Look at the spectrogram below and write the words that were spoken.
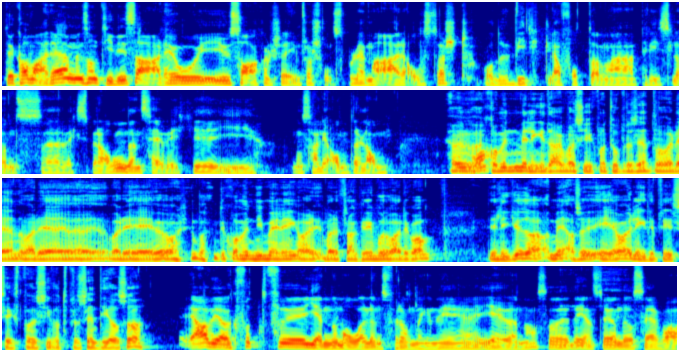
Det kan være, men samtidig så er det jo i USA kanskje inflasjonsproblemet er aller størst. Og du virkelig har fått denne pris-lønnsvekstspiralen. Den ser vi ikke i noen særlig andre land. Ja, det kom en melding i dag, var 7,2 Hva var det? Var det, var det EU? Var det, kom en ny melding. Var det, var det Frankrike? Hvor var det kom? Det ligger da, med, altså EU har ligget i prisvekst på 7-8 de også. Ja, Vi har jo ikke fått gjennom alle lønnsforhandlingene i EU ennå. Så det eneste er å se hva,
